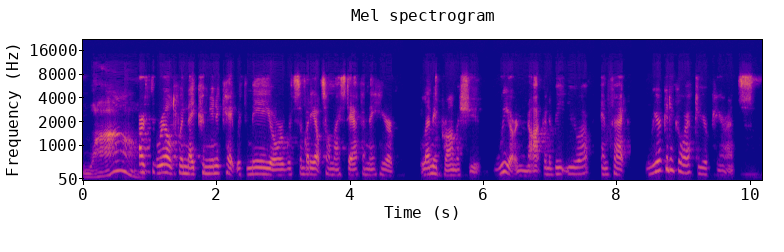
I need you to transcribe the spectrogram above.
wow. Are thrilled when they communicate with me or with somebody else on my staff, and they hear, let me promise you, we are not going to beat you up. In fact, we're going to go after your parents.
